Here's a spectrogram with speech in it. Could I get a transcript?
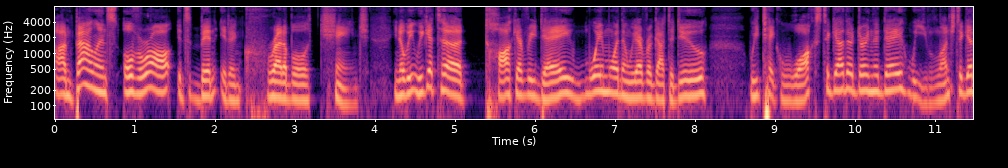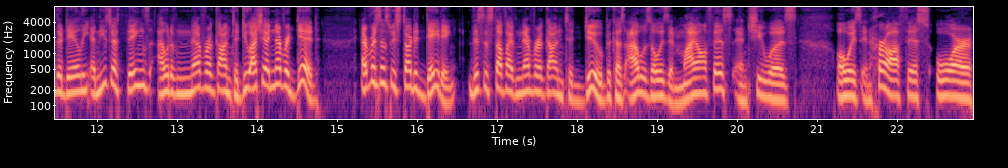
on balance, overall, it's been an incredible change. You know, we, we get to talk every day, way more than we ever got to do. We take walks together during the day. We eat lunch together daily. And these are things I would have never gotten to do. Actually, I never did. Ever since we started dating, this is stuff I've never gotten to do because I was always in my office and she was always in her office or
